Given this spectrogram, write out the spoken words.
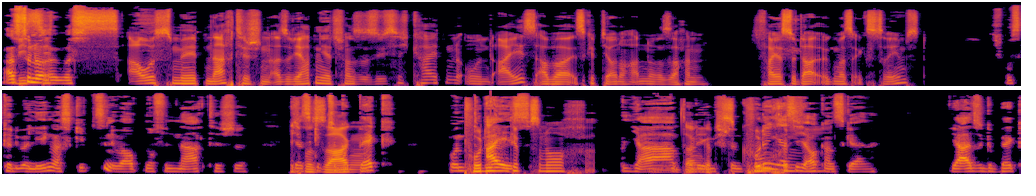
Hast du noch irgendwas? aus mit Nachtischen? Also wir hatten jetzt schon so Süßigkeiten und Eis, aber es gibt ja auch noch andere Sachen. Feierst du da irgendwas extremst? Ich muss gerade überlegen, was gibt's denn überhaupt noch für Nachtische? Ich ja, muss sagen, Gebäck und Pudding Eis. gibt's noch. Ja, Pudding, stimmt. Kuchen. Pudding esse ich auch ganz gerne. Ja, also Gebäck.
